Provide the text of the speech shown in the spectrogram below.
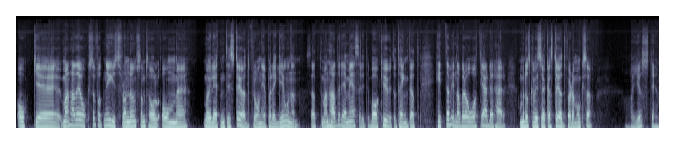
Och eh, man hade också fått nys från Lundstams håll om eh, möjligheten till stöd från er på regionen. Så att man hade det med sig lite i bakhuvudet och tänkte att hittar vi några bra åtgärder här, ja, men då ska vi söka stöd för dem också. Ja, just det.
